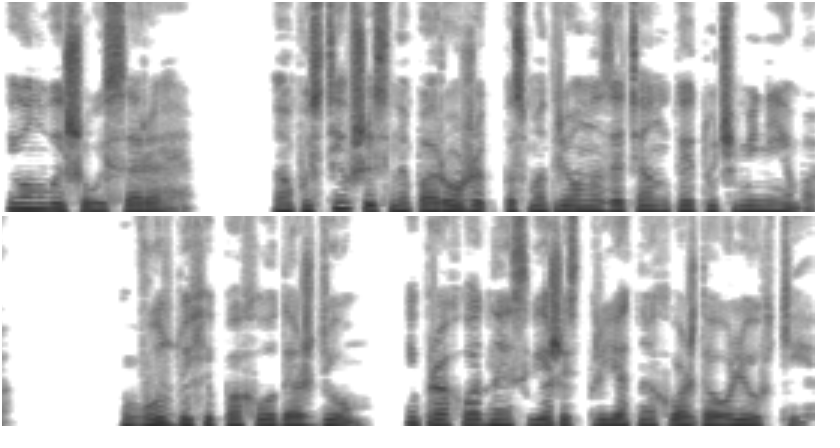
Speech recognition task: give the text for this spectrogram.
И он вышел из сарая. Опустившись на порожек, посмотрел на затянутое тучами небо. В воздухе пахло дождем, и прохладная свежесть приятно охлаждала легкие.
